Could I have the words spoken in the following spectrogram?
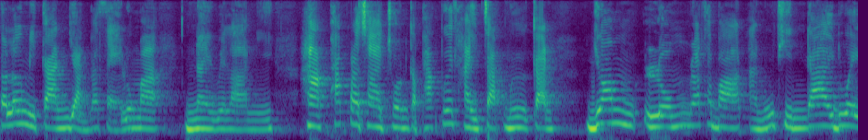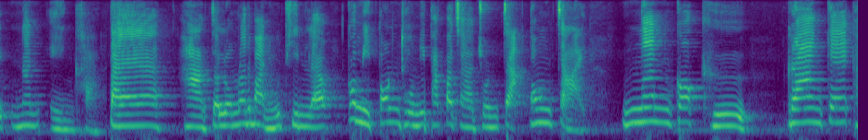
ก็เริ่มมีการหยั่งกระแสลงมาในเวลานี้ หากพักประชาชนกับพักเพื่อไทยจับมือกัน ย่อมล้มรัฐบาลอนุทินได้ด้วยนั่นเองค่ะ แต่หากจะล้มรัฐบาลอนุทินแล้ว ก็มีต้นทุนที่พักประชาชนจะต้องจ่าย นั่นก็คือร่างแก้ไข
